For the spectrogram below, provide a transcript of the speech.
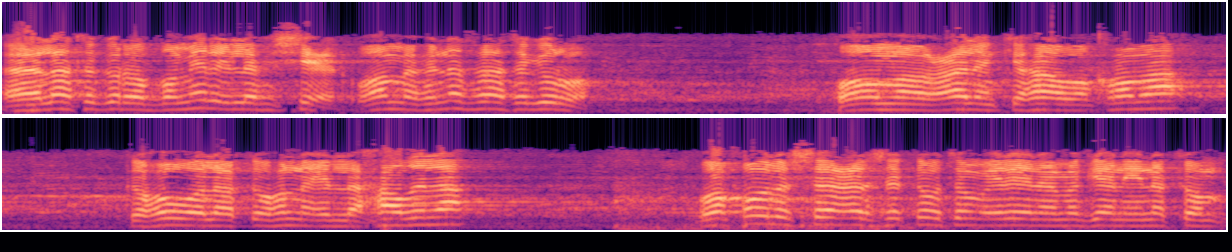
لا تقر الضمير إلا في الشعر وأما في النثر لا تقره. وأما عال كها وأقرما كهو ولا كهن إلا حاضنا. وقول الشاعر شكوتم إلينا مجانينكم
